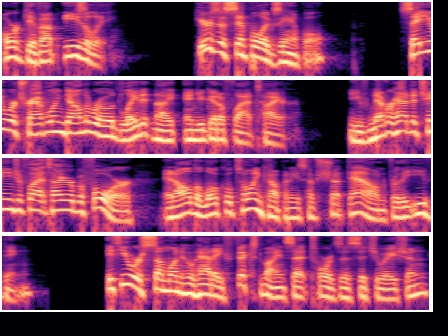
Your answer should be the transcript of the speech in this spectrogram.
or give up easily. Here's a simple example. Say you were traveling down the road late at night and you get a flat tire. You've never had to change a flat tire before, and all the local towing companies have shut down for the evening. If you were someone who had a fixed mindset towards this situation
